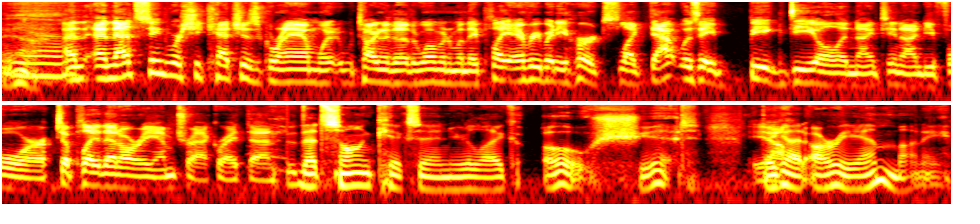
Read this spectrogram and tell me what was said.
And and that scene where she catches Graham when, talking to the other woman when they play Everybody Hurts, like that was a big deal in 1994 to play that REM track right then. That song kicks in. You're like, oh shit, Yeah. they got REM money.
